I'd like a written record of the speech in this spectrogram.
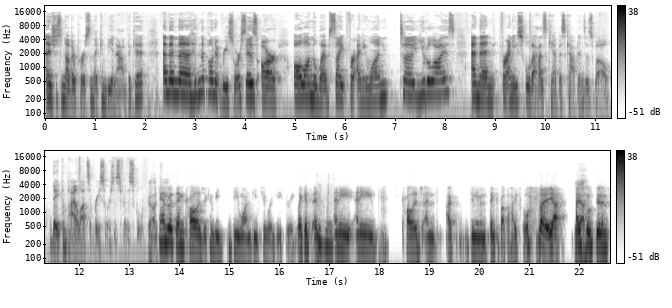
And it's just another person that can be an advocate. And then the hidden opponent resources are all on the website for anyone to utilize. And then for any school that has campus captains as well, they compile lots of resources for the school. Gotcha. And within college, it can be D1, D2, or D3. Like it's, it's mm-hmm. any any college and I didn't even think about the high school. But yeah, high school students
